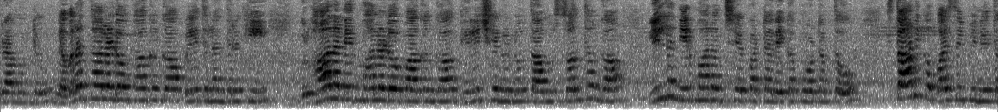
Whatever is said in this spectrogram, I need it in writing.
గ్రామంలో నవరత్నాలలో భాగంగా పేదలందరికీ గృహాల నిర్మాణలో భాగంగా గిరిజనులు తాము సొంతంగా ఇళ్ళ నిర్మాణం చేపట్టలేకపోవడంతో స్థానిక వైసీపీ నేత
